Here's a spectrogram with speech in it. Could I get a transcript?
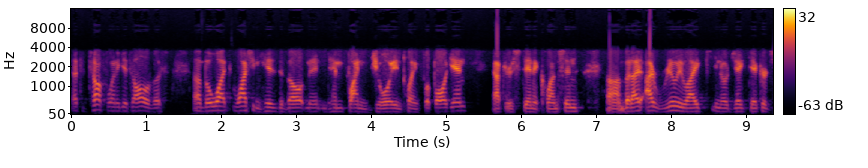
That's a tough one against all of us. Uh, but what, watching his development and him finding joy in playing football again after his stint at Clemson. Um, but I, I really like, you know, Jake Dickert's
